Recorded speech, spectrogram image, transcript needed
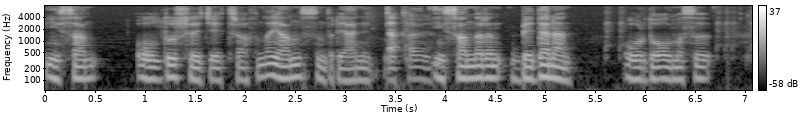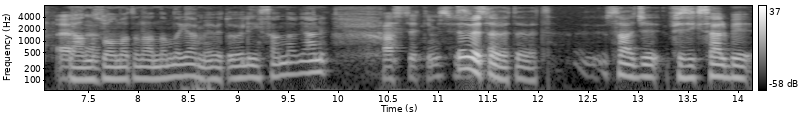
insan olduğu sürece etrafında yalnızsındır. Yani Ya tabii. insanların bedenen orada olması Evet, yalnız evet. olmadığın anlamına gelmiyor. Evet öyle insanlar yani Kastettiğimiz fiziksel. evet evet evet. Sadece fiziksel bir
